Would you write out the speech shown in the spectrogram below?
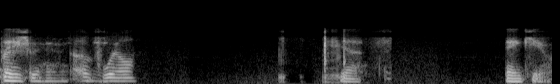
thank you, expression of will. Yes. Thank you.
